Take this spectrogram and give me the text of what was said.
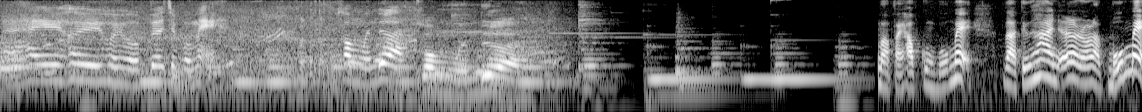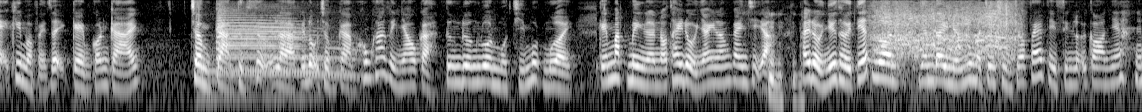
ờ, hay hơi hồi hộp đưa cho bố mẹ. Không muốn đưa. Không muốn đưa. mà phải học cùng bố mẹ và thứ hai nữa là đó là bố mẹ khi mà phải dạy kèm con cái trầm cảm thực sự là cái độ trầm cảm không khác gì nhau cả tương đương luôn một chín một mười. Cái mặt mình là nó thay đổi nhanh lắm các anh chị ạ. Thay đổi như thời tiết luôn. Nhân đây nếu như mà chương trình cho phép thì xin lỗi con nhé.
